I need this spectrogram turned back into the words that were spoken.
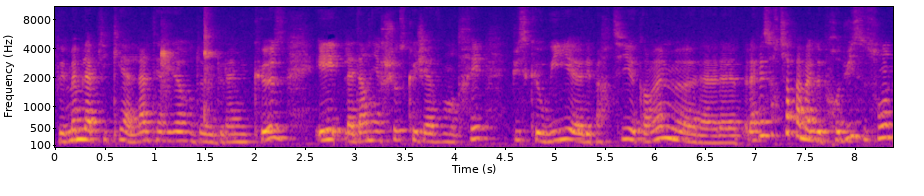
Vous pouvez même l'appliquer à l'intérieur de, la muqueuse. Et la dernière chose que j'ai à vous montrer, puisque oui, elle est partie quand même, elle a fait sortir pas mal de produits. Ce sont,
